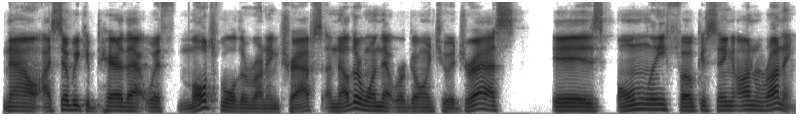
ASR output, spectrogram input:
Now, I said we could pair that with multiple of the running traps. Another one that we're going to address is only focusing on running.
